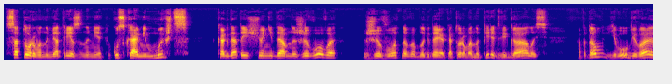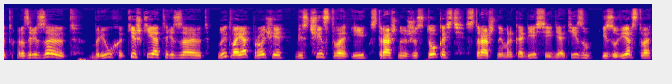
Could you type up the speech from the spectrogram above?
с оторванными, отрезанными кусками мышц, когда-то еще недавно живого животного, благодаря которым оно передвигалось, а потом его убивают, разрезают брюхо, кишки отрезают, ну и творят прочие бесчинства и страшную жестокость, страшное мракобесие, идиотизм, изуверство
